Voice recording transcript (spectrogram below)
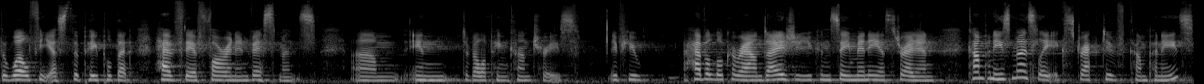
the wealthiest, the people that have their foreign investments um, in developing countries. If you have a look around Asia, you can see many Australian companies, mostly extractive companies,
